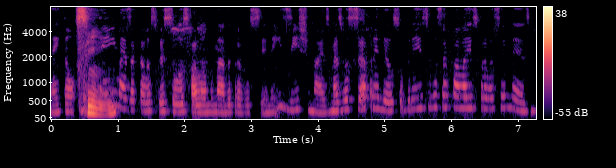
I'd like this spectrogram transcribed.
Né? Então, Sim. não tem mais aquelas pessoas falando nada para você, nem existe mais. Mas você aprendeu sobre isso e você fala isso para você mesmo.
